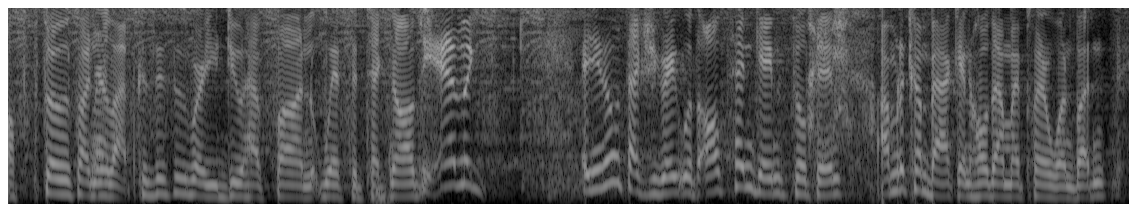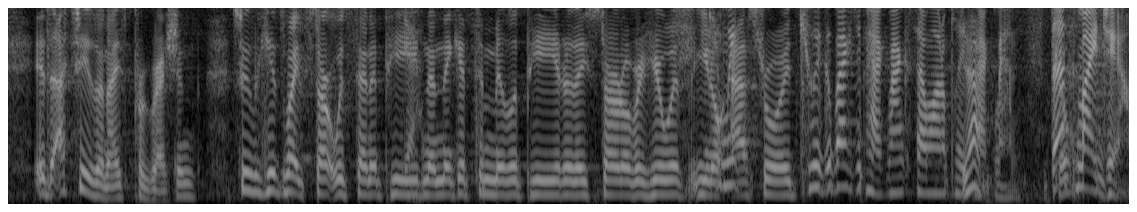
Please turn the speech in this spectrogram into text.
I'll throw this on your lap because this is where you do have fun with the technology and the. And you know what's actually great? With all 10 games built in, I'm gonna come back and hold down my player one button. It actually is a nice progression. So the kids might start with Centipede Yeah. and then they get to Millipede or they start over here with, you know, Can we- Asteroids. Can we go back to Pac-Man? Because I want to play Yeah. Pac-Man. That's Go. my jam.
